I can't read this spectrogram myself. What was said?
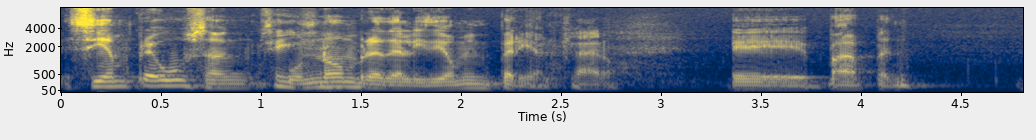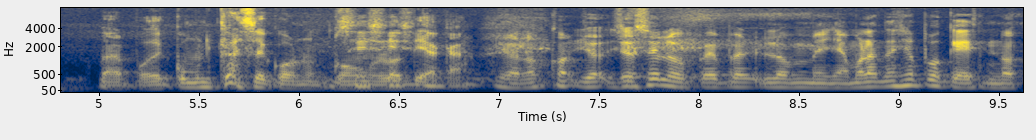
siempre usan sí, un sí. nombre del idioma imperial. Claro. Eh, para, para, poder comunicarse con, con sí, los de acá. Yo, no, yo, yo sé, lo, lo, me llamó la atención porque no,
